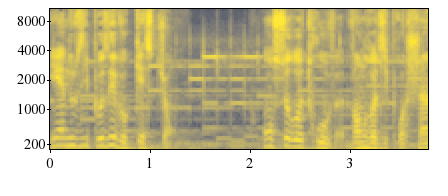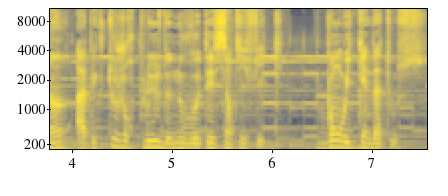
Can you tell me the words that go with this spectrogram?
et à nous y poser vos questions. on se retrouve vendredi prochain avec toujours plus de nouveautés scientifiques. Bon week-end à tous.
